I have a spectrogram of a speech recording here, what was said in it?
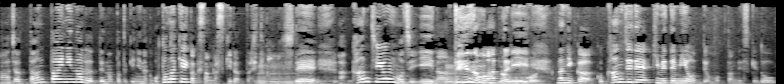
あじゃあ団体になるってなった時になんか大人計画さんが好きだったりとかして、あ漢字4文字いいなっていうのもあったり、うんはい何かこう漢字で決めてみようって思ったん。ですけど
